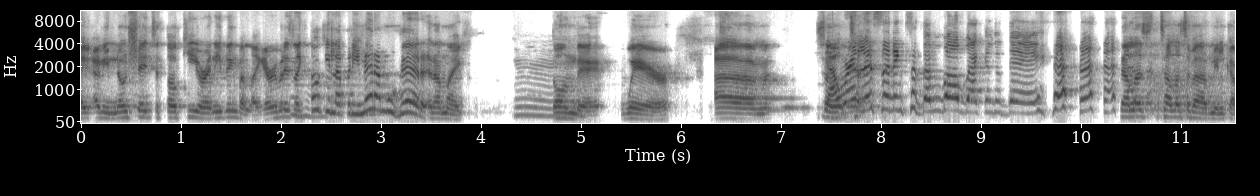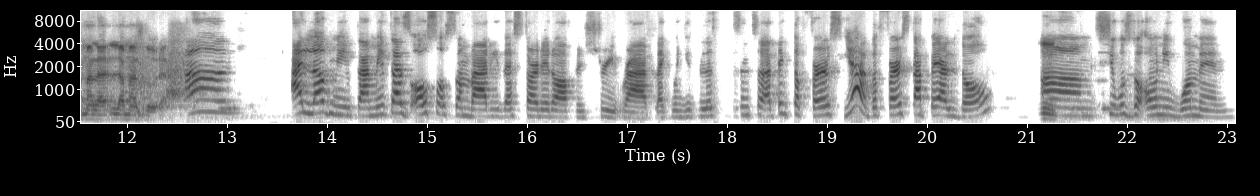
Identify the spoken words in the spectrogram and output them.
I I mean, no shade to Toki or anything, but like everybody's like Toki la primera mujer, and I'm like, donde, where? Um, so now we're te- listening to dembow back in the day. tell us tell us about Milka Ma- La Más Dura. Um, I love Milka. Milka is also somebody that started off in street rap. Like when you listen to, I think the first, yeah, the first Tape Aldo, Mm. um, she was the only woman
